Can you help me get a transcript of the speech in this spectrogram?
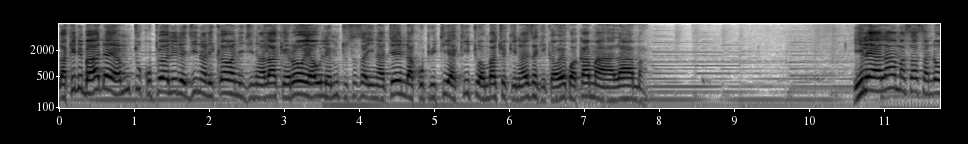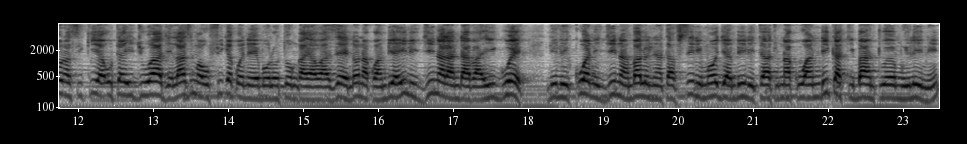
Lakini baada ya mtu kupewa lile jina likawa ni jina lake, roho ya ule mtu sasa inatenda kupitia kitu ambacho kinaweza kikawekwa kama alama. Ile alama sasa ndo unasikia, utaijuaje? Lazima ufike kwenye ebolotonga ya wazee, ndo nakwambia hili jina la Ndabaigwe lilikuwa ni jina ambalo lina tafsiri moja mbili tatu, na kuandika Kibantu wewe mwilini,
